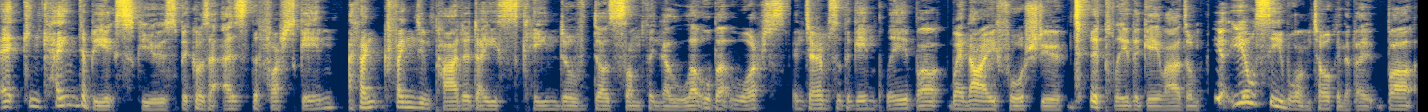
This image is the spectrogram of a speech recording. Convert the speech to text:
it can kind of be excused because it is the first game. I think Finding Paradise kind of does something a little bit worse in terms of the gameplay, but when I forced you to play the game, Adam, you'll see what I'm talking about, but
